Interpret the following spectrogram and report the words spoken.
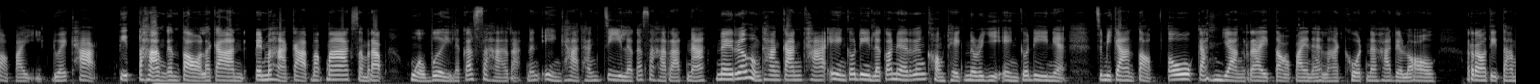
ต่อไปอีกด้วยค่ะ ติดตามกันต่อละกัน เป็นมหากาพย์มากๆสำหรับหัวเว่ยและก็สหรัฐนั่นเองค่ะ ทั้งจีนแล้วก็สหรัฐนะ ในเรื่องของทางการค้าเองก็ดี แล้วก็ในเรื่องของเทคโนโลยีเองก็ดีเนี่ย จะมีการตอบโต้กันอย่างไรต่อไปในอนาคตนะคะ เดี๋ยวเรารอติดตาม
